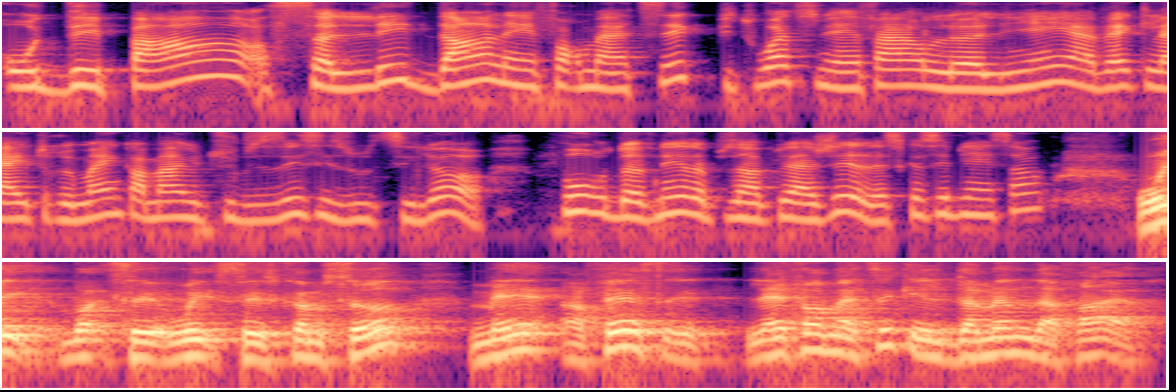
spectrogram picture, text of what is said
au départ, ça l'est dans l'informatique, puis toi, tu viens faire le lien avec l'être humain, comment utiliser ces outils-là pour devenir de plus en plus agile. Est-ce que c'est bien ça? Oui, c'est, oui, comme ça. Mais en fait, l'informatique est le domaine d'affaires.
